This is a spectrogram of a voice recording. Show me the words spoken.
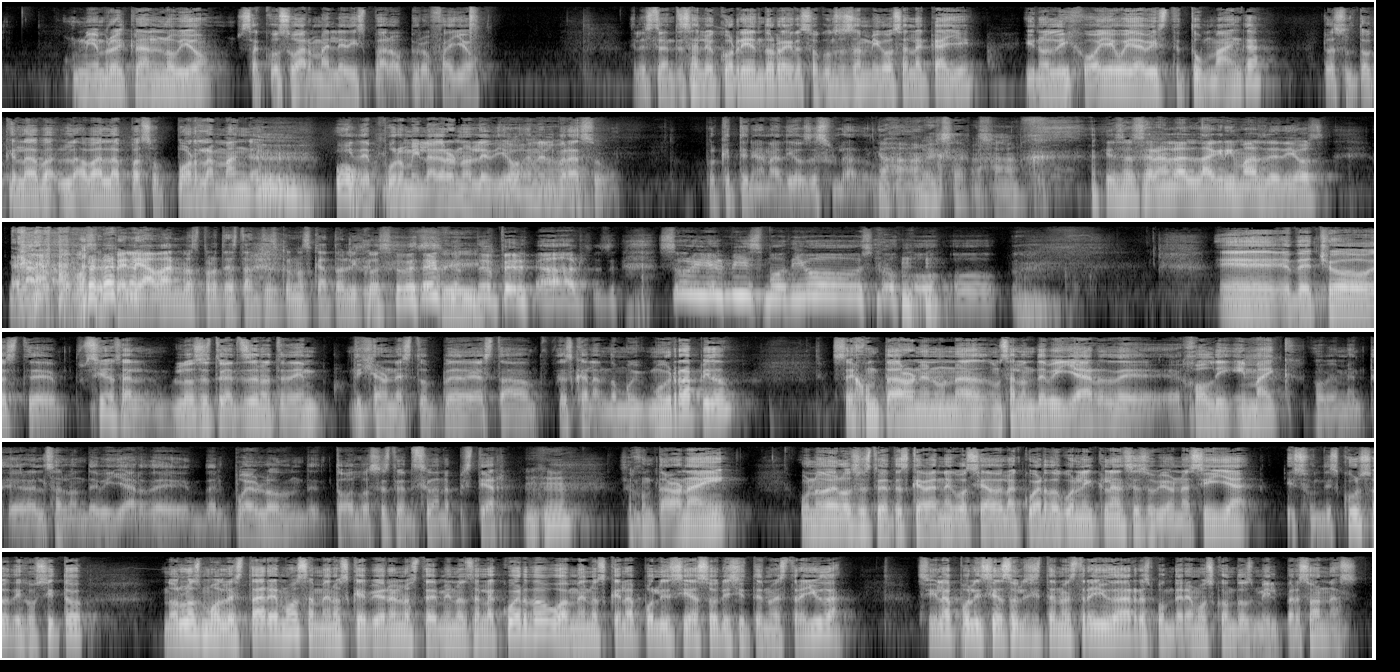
Un miembro del clan lo vio, sacó su arma y le disparó, pero falló. El estudiante salió corriendo, regresó con sus amigos a la calle y uno le dijo, oye, güey, ¿ya viste tu manga? Resultó que la, la bala pasó por la manga y de puro milagro no le dio en el brazo porque tenían a Dios de su lado. Ajá. Exacto. Ajá. Esas eran las lágrimas de Dios. Cómo se peleaban los protestantes con los católicos. Dejen de pelear. Soy el mismo Dios. Eh, de hecho, este, sí, o sea, los estudiantes de Notre Dame dijeron esto, pero ya está escalando muy, muy rápido. Se juntaron en una- un salón de billar de Holly y Mike. Obviamente era el salón de billar de- del pueblo donde todos los estudiantes iban a pistear. Se juntaron ahí. Uno de los estudiantes que había negociado el acuerdo con el clan se subió a una silla, hizo un discurso, dijo, cito, no los molestaremos a menos que violen los términos del acuerdo o a menos que la policía solicite nuestra ayuda. Si la policía solicita nuestra ayuda, responderemos con dos mil personas.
